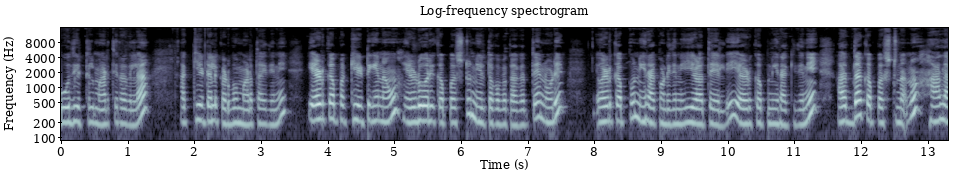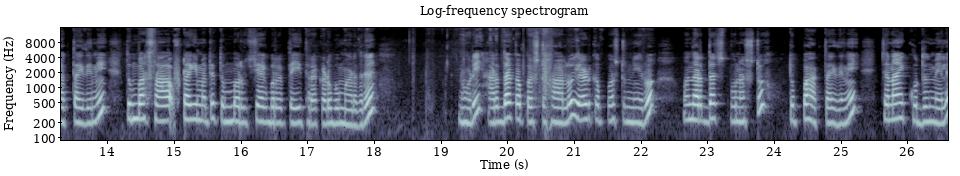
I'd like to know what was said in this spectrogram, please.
ಗೋಧಿ ಹಿಟ್ಟಲ್ಲಿ ಮಾಡ್ತಿರೋದಿಲ್ಲ. ಅಕ್ಕಿ ಹಿಟ್ಟಲ್ಲಿ ಕಡುಬು ಮಾಡ್ತಾಯಿದ್ದೀನಿ ಎರಡು ಕಪ್ ಅಕ್ಕಿ ಹಿಟ್ಟಿಗೆ ನಾವು ಎರಡೂವರೆ ಕಪ್ಪಷ್ಟು ನೀರು ತೊಗೋಬೇಕಾಗತ್ತೆ. ನೋಡಿ ಎರಡು ಕಪ್ಪು ನೀರು ಹಾಕ್ಕೊಂಡಿದ್ದೀನಿ ಈ ಅಳತೆಯಲ್ಲಿ ಎರಡು ಕಪ್ ನೀರು ಹಾಕಿದ್ದೀನಿ. ಅರ್ಧ ಕಪ್ಪಷ್ಟು ನಾನು ಹಾಲು ಹಾಕ್ತಾಯಿದ್ದೀನಿ ತುಂಬ ಸಾಫ್ಟಾಗಿ ಮತ್ತು ತುಂಬ ರುಚಿಯಾಗಿ ಬರುತ್ತೆ ಈ ಥರ ಕಡುಬು ಮಾಡಿದ್ರೆ. ನೋಡಿ, ಅರ್ಧ ಕಪ್ಪಷ್ಟು ಹಾಲು, ಎರಡು ಕಪ್ಪಷ್ಟು ನೀರು, ಒಂದು ಅರ್ಧ ಸ್ಪೂನಷ್ಟು ತುಪ್ಪ ಹಾಕ್ತಾಯಿದ್ದೀನಿ ಚೆನ್ನಾಗಿ ಕುದ್ದ ಮೇಲೆ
